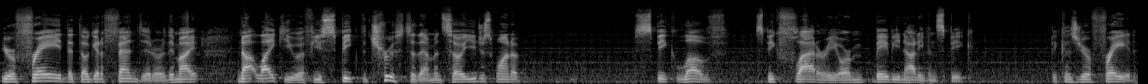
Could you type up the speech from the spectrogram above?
You're afraid that they'll get offended or they might not like you if you speak the truth to them. And so you just want to speak love, speak flattery, or maybe not even speak because you're afraid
